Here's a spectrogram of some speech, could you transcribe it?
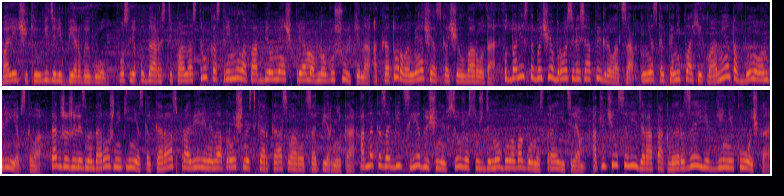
Болельщики увидели первый гол. После удара Степана Струка Стремилов отбил мяч прямо в ногу Шулькина, от которого мяч отскочил в ворота. Футболисты БЧ бросились отыгрываться. Несколько неплохих моментов было у Андреевского. Также железнодорожники несколько раз проверили на прочность каркас ворот соперника. Однако забить следующими все же суждено было вагоностроителям. Отличился лидер атак ВРЗ Евгений Клочко.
